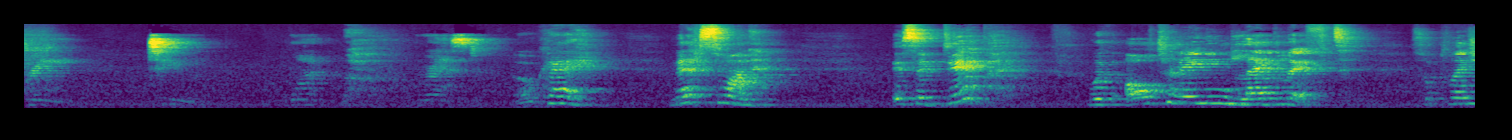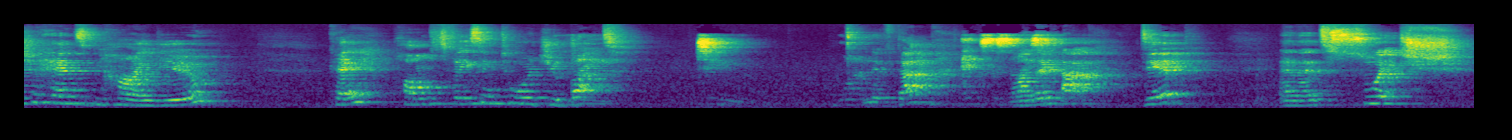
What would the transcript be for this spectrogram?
Three, two, one. Rest. Okay, next one is a dip with alternating leg lift. So place your hands behind you. Okay, palms facing towards your butt. Two, one. Lift up, one leg up, dip, and then switch.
